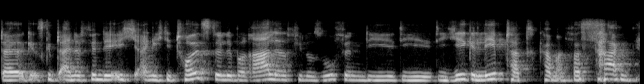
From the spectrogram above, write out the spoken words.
da, es gibt eine, finde ich, eigentlich die tollste liberale Philosophin, die, die, die je gelebt hat, kann man fast sagen,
